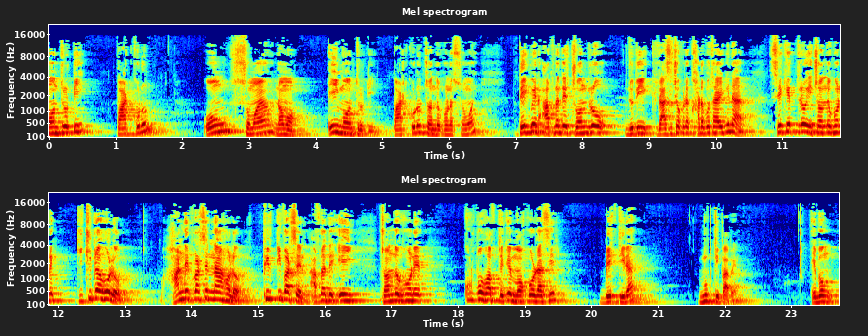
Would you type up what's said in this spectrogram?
মন্ত্রটি পাঠ করুন। ওং সময় নম এই মন্ত্রটি পাঠ করুন চন্দ্রগ্রহণের সময়। দেখবেন আপনাদের চন্দ্র যদি রাশিচক্রে খারাপ থাকে কিনা, সেক্ষেত্রেও এই চন্দ্রগ্রহণে কিছুটা হলো হান্ড্রেড পার্সেন্ট না হলো ফিফটি পার্সেন্ট আপনাদের এই চন্দ্রগ্রহণের কুপ্রভাব থেকে মকর রাশির ব্যক্তিরা মুক্তি পাবেন। এবং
